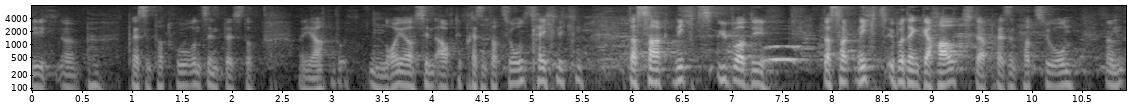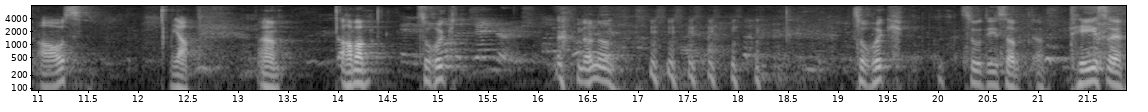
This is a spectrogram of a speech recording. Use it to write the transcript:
die äh, Präsentatoren sind, desto ja, neuer sind auch die Präsentationstechniken. Das sagt nichts über die das sagt nichts über den Gehalt der Präsentation ähm, aus. Ja, äh, aber zurück. no, no. zurück zu dieser äh, These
